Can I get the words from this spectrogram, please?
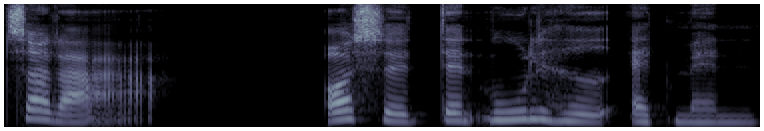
Så er der også den mulighed, at man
